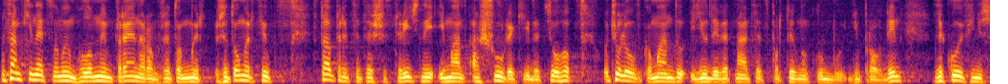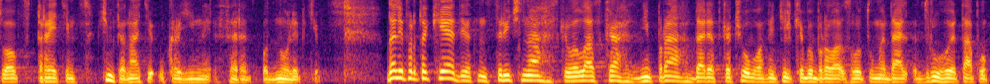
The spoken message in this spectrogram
На сам кінець новим головним тренером Житомир Житомирців став 36-річний Іман Ашур, який до цього очолював команду Ю-19 спортивного клубу Дніпро 1 з якою фінішував в чемпіонаті України серед однолітків. Далі про таке 19-річна скелелазка з Дніпра Дар'я Ткачова не тільки вибрала золоту медаль другого етапу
